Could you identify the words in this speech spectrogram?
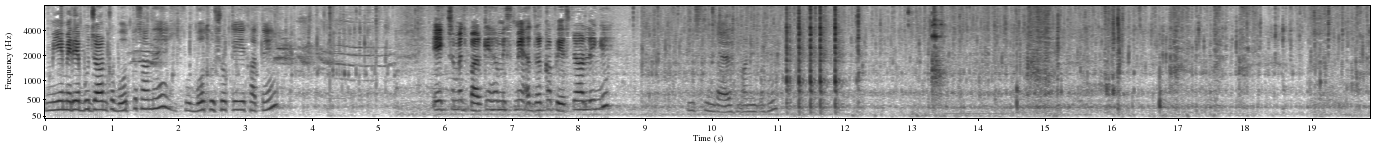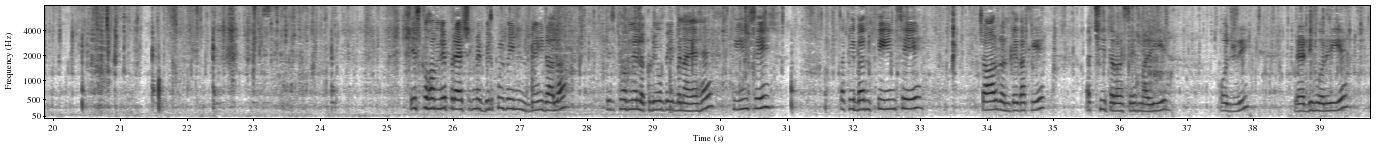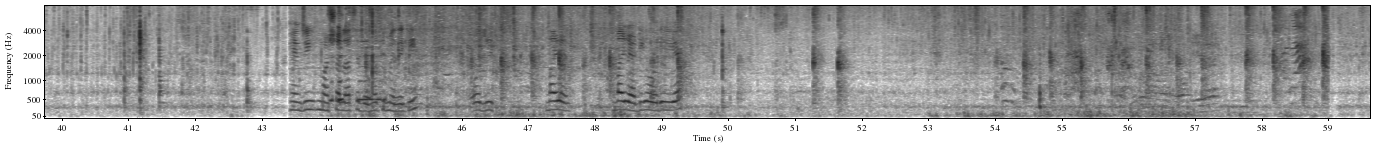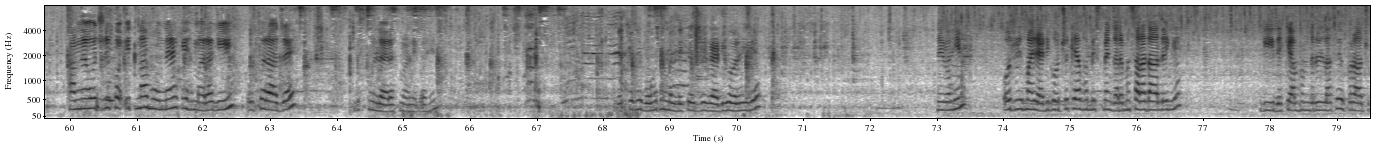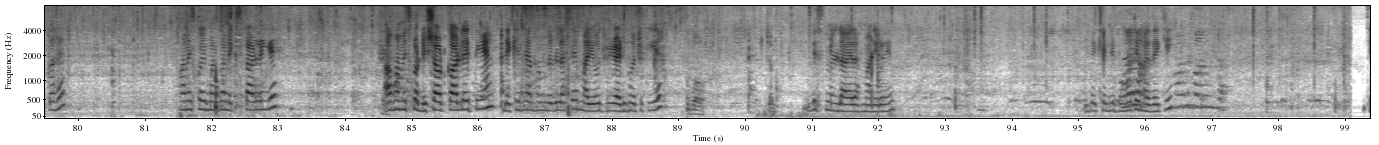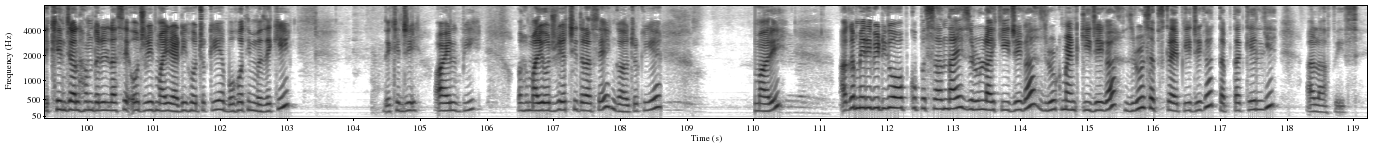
ये मेरे अबू जान को बहुत पसंद है। वो बहुत खुश होकर ये खाते हैं। एक चम्मच भर के हम इसमें अदरक का पेस्ट डाल लेंगे। बिस्मिल्लाहिर्रहमानिर्रहीम। इसको हमने प्रेशर में बिल्कुल भी नहीं डाला। इसको हमने लकड़ियों पे ही बनाया है। तीन से, तकरीबन तीन से चार घंटे तक ये अच्छी तरह से हमारी ये ओजरी रेडी हो रही है। हैं जी, माशाल्लाह से बहुत ही मज़े की ओजरी हमारे हमारी रेडी हो रही है। हमने ओजरी को इतना भूनना है कि हमारा घी ऊपर आ जाए। बिस्मिल्लाहिर्रहमानिर्रहीम देखिए जी बहुत ही मज़े की ओजरी रेडी हो रही है। वहीम ओजरी हमारी रेडी हो चुकी है। अब हम इसमें गरम मसाला डालेंगे घी देखिए अल्हम्दुलिल्लाह से ऊपर आ चुका है। हम इसको एक मरतबा मिक्स कर लेंगे। अब हम इसको डिश आउट कर लेती हैं। देखिए जी अल्हम्दुलिल्लाह से हमारी ओजरी रेडी हो चुकी है। चलो। बिस्मिल्लाहिर्रहमानिर्रहीम। देखें जी बहुत ही मज़े की। देखें जी अल्हम्दुलिल्लाह से ओजरी हमारी रेडी हो चुकी है। बहुत ही मज़े की। देखें जी ऑयल भी और हमारी ओजरी अच्छी तरह से गल चुकी है। हमारी, अगर मेरी वीडियो आपको पसंद आए, ज़रूर लाइक कीजिएगा, ज़रूर कमेंट कीजिएगा, ज़रूर सब्सक्राइब कीजिएगा। तब तक के लिए अल्लाह हाफिज़।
